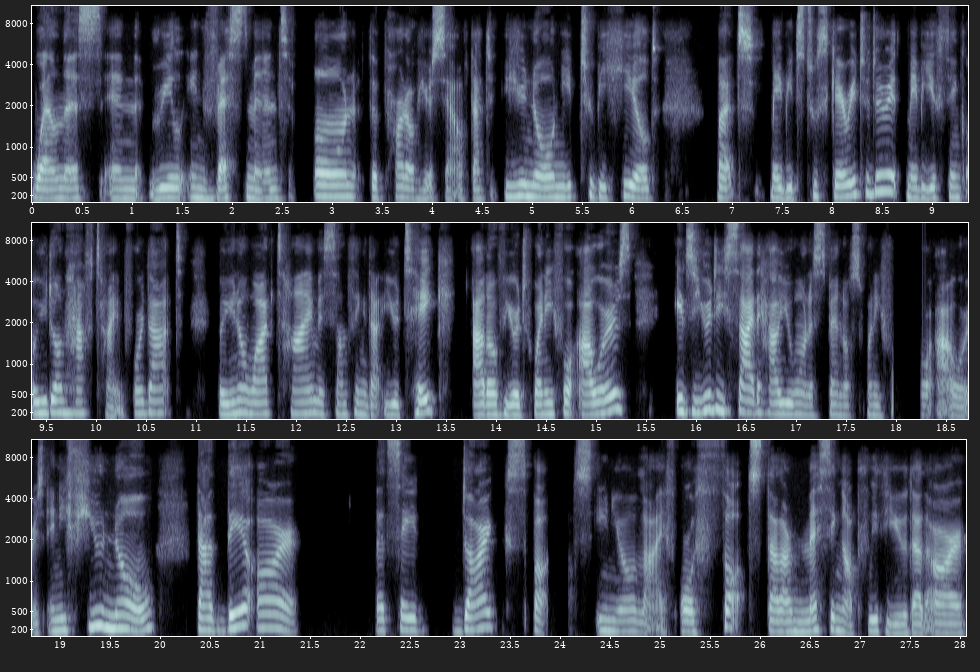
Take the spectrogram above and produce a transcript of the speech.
wellness and real investment on the part of yourself that you know need to be healed but maybe it's too scary to do it. Maybe you think oh you don't have time for that. But you know what? Time is something that you take out of your 24 hours it's you decide how you want to spend those 24 hours. And if you know that there are let's say dark spots in your life or thoughts that are messing up with you that are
